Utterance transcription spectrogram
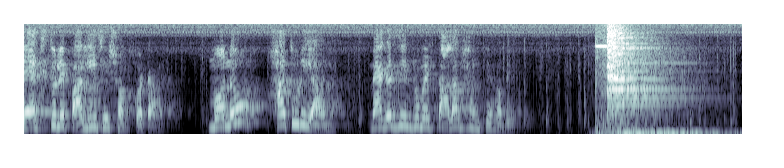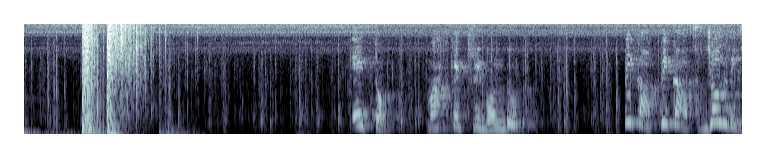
ল্যাচ তুলে পালিয়েছে সবকটা। মনো, হাতুড়ি আন ম্যাগাজিন রুমের তালা ভাঙতে হবে। এই তো মাস্কেট্রি বন্দুক। পিক আপ পিক আপ জলদি।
